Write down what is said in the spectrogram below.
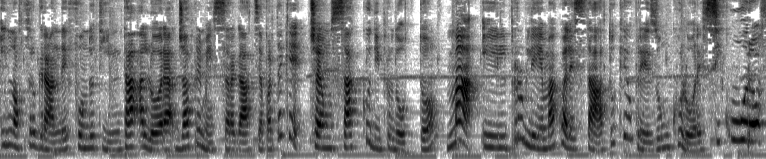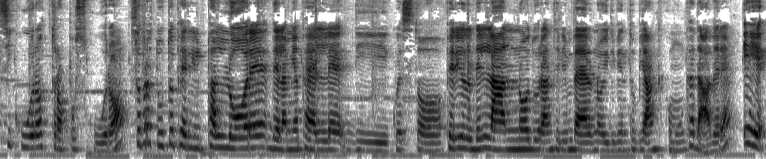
il nostro grande fondotinta. Allora, già premessa ragazzi, a parte che c'è un sacco di prodotto, ma il problema qual è stato? Che ho preso un colore sicuro, sicuro, troppo scuro, soprattutto per il pallore della mia pelle di questo periodo dell'anno, durante l'inverno io divento bianca come un cadavere e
